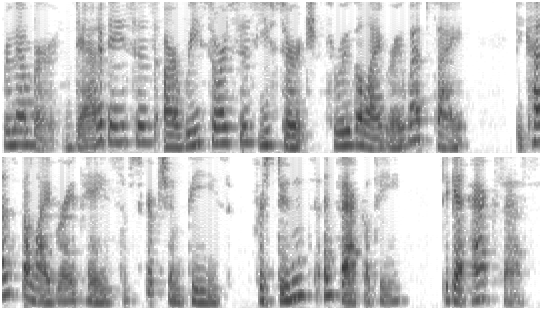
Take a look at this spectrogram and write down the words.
Remember, databases are resources you search through the library website because the library pays subscription fees for students and faculty to get access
